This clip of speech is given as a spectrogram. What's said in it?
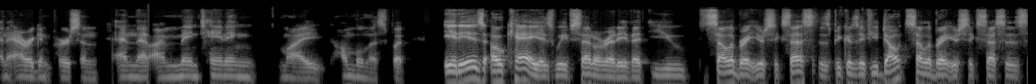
an arrogant person and that I'm maintaining my humbleness. But it is okay, as we've said already, that you celebrate your successes because if you don't celebrate your successes,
